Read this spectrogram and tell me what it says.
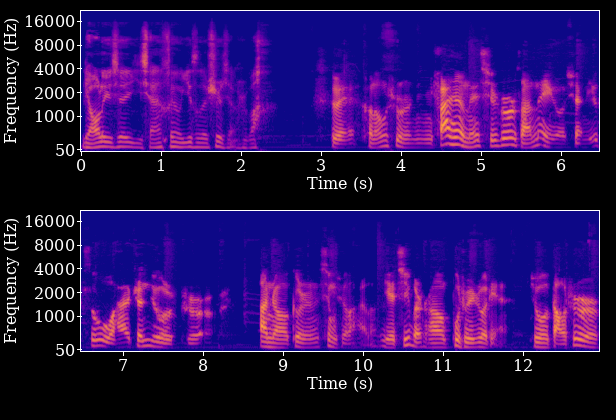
聊了一些以前很有意思的事情，是吧？对，可能是你发现没？其实咱那个选题思路还真就是按照个人兴趣来了，也基本上不追热点，就导致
